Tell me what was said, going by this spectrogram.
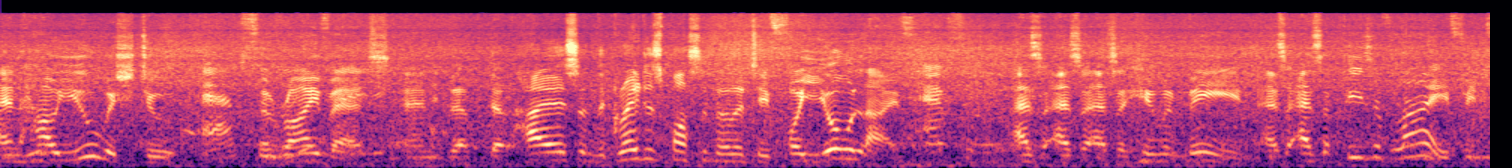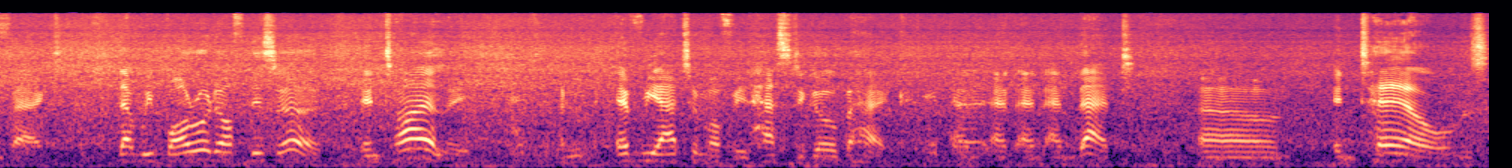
and how you wish to Absolutely. arrive at and the, the highest and the greatest possibility for your life Absolutely. as, as, a, as a human being as, as a piece of life in fact that we borrowed off this earth entirely every atom of it has to go back. And, and, and, and that um, entails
